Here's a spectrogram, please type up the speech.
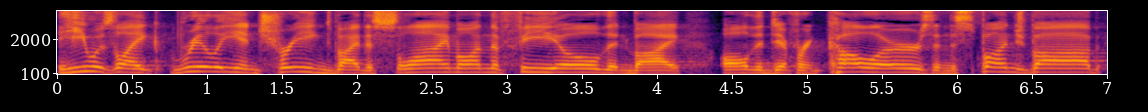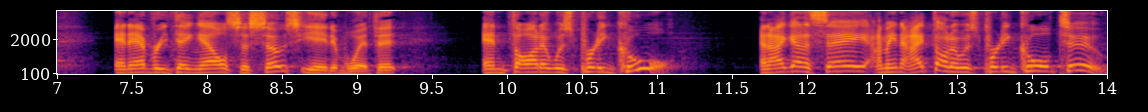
he was like really intrigued by the slime on the field and by all the different colors and the SpongeBob and everything else associated with it and thought it was pretty cool. And I got to say, I mean, I thought it was pretty cool too.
